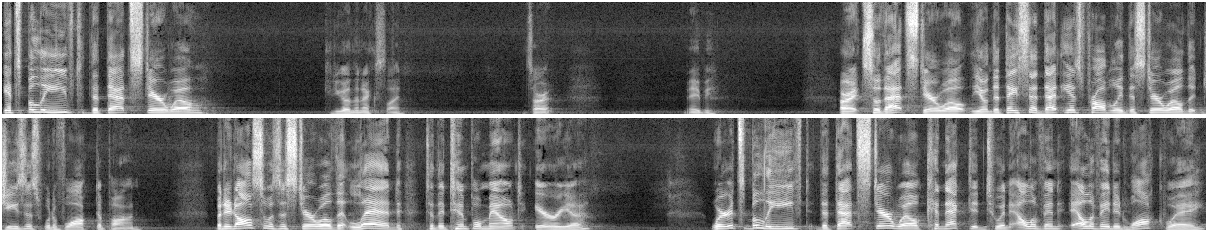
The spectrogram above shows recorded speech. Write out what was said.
It's believed that that stairwell, can you go to the next slide? It's all right. Maybe. All right, so that stairwell, you know, that they said that is probably the stairwell that Jesus would have walked upon. But it also is a stairwell that led to the Temple Mount area, where it's believed that that stairwell connected to an elevated walkway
